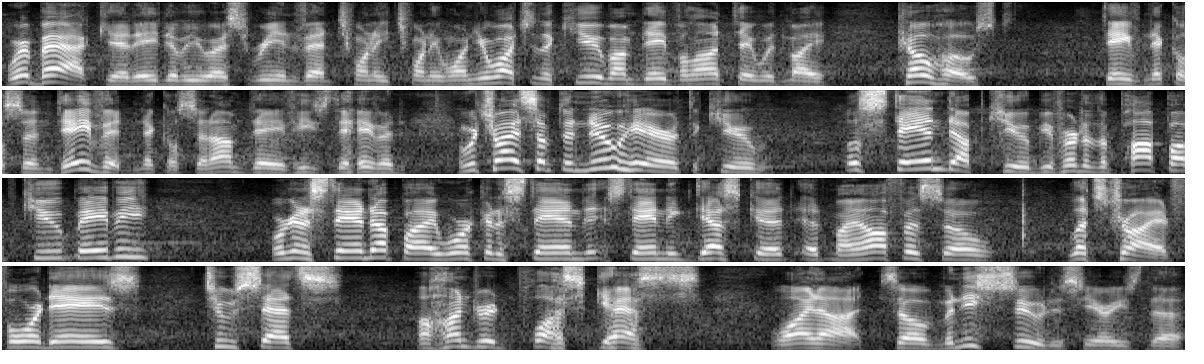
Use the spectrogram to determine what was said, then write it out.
We're back at AWS reInvent 2021. You're watching theCUBE, I'm Dave Vellante with my co-host, Dave Nicholson. David Nicholson, I'm Dave, he's David. And we're trying something new here at theCUBE. A little stand-up cube, you've heard of the pop-up cube maybe? We're going to stand up, I work at a stand, standing desk at, at my office, so let's try it. Four days, two sets, 100 plus guests, why not? So Manish Sood is here, he's the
